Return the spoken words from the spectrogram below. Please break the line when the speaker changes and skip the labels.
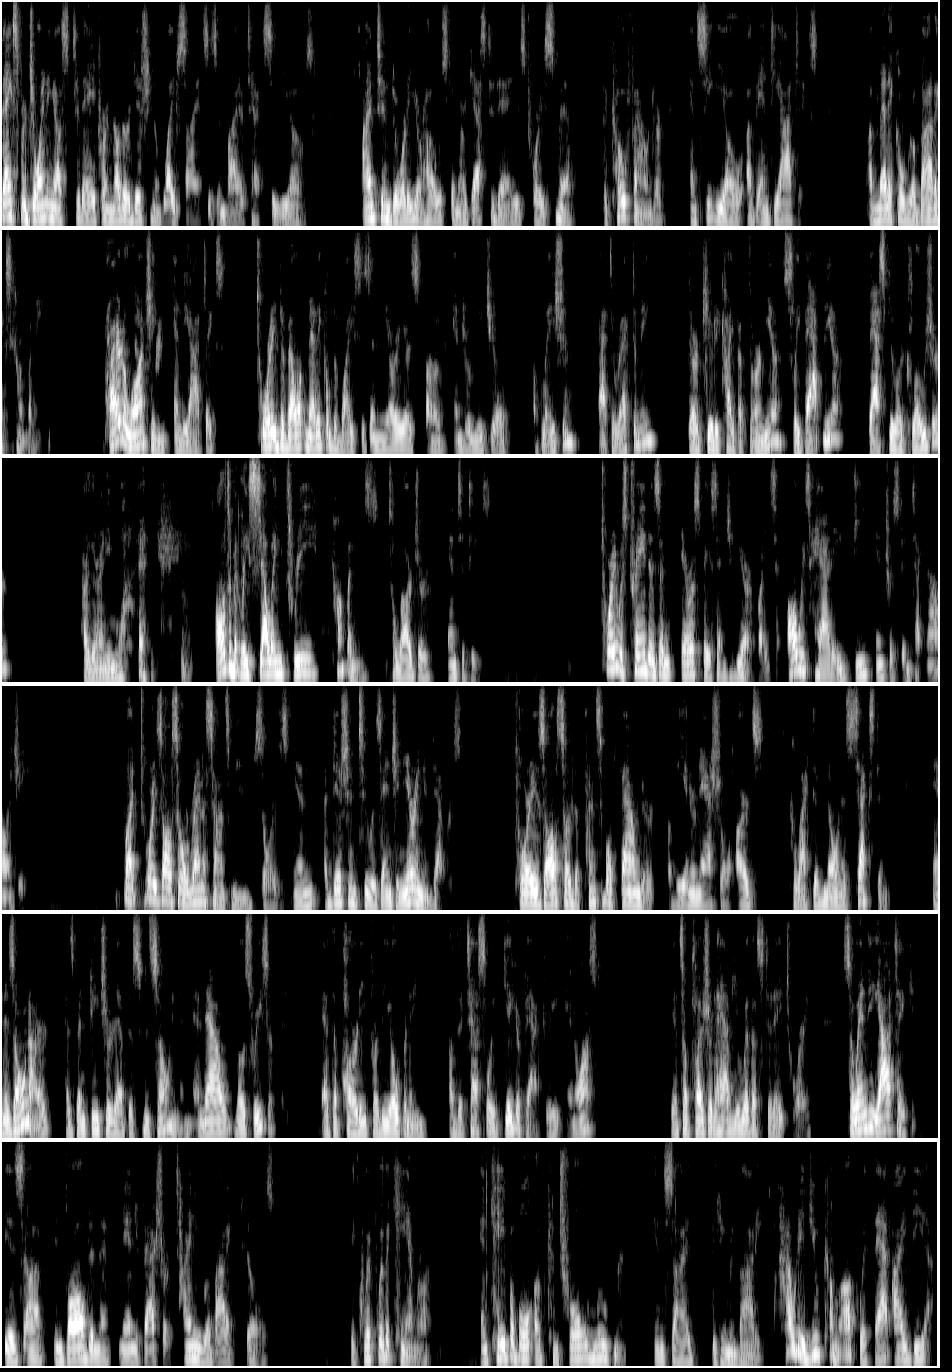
Thanks for joining us today for another edition of Life Sciences and Biotech CEOs. I'm Tim Dougherty, your host, and our guest today is Torrey Smith, the co founder and CEO of Endiatx, a medical robotics company. Prior to launching Endiatx, Torrey developed medical devices in the areas of endometrial ablation, atherectomy, therapeutic hypothermia, sleep apnea, vascular closure. Are there any more? Ultimately, selling three companies to larger entities. Torrey was trained as an aerospace engineer, but he's always had a deep interest in technology. But Torrey's also a renaissance man of sorts. In addition to his engineering endeavors, Torrey is also the principal founder of the international arts collective known as Sextant. And his own art has been featured at the Smithsonian and now, most recently, at the party for the opening of the Tesla Gigafactory in Austin. It's a pleasure to have you with us today, Torrey. So, Endiatx is uh, involved in the manufacture of tiny robotic pills equipped with a camera and capable of controlled movement inside the human body. How did you come up with that idea?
